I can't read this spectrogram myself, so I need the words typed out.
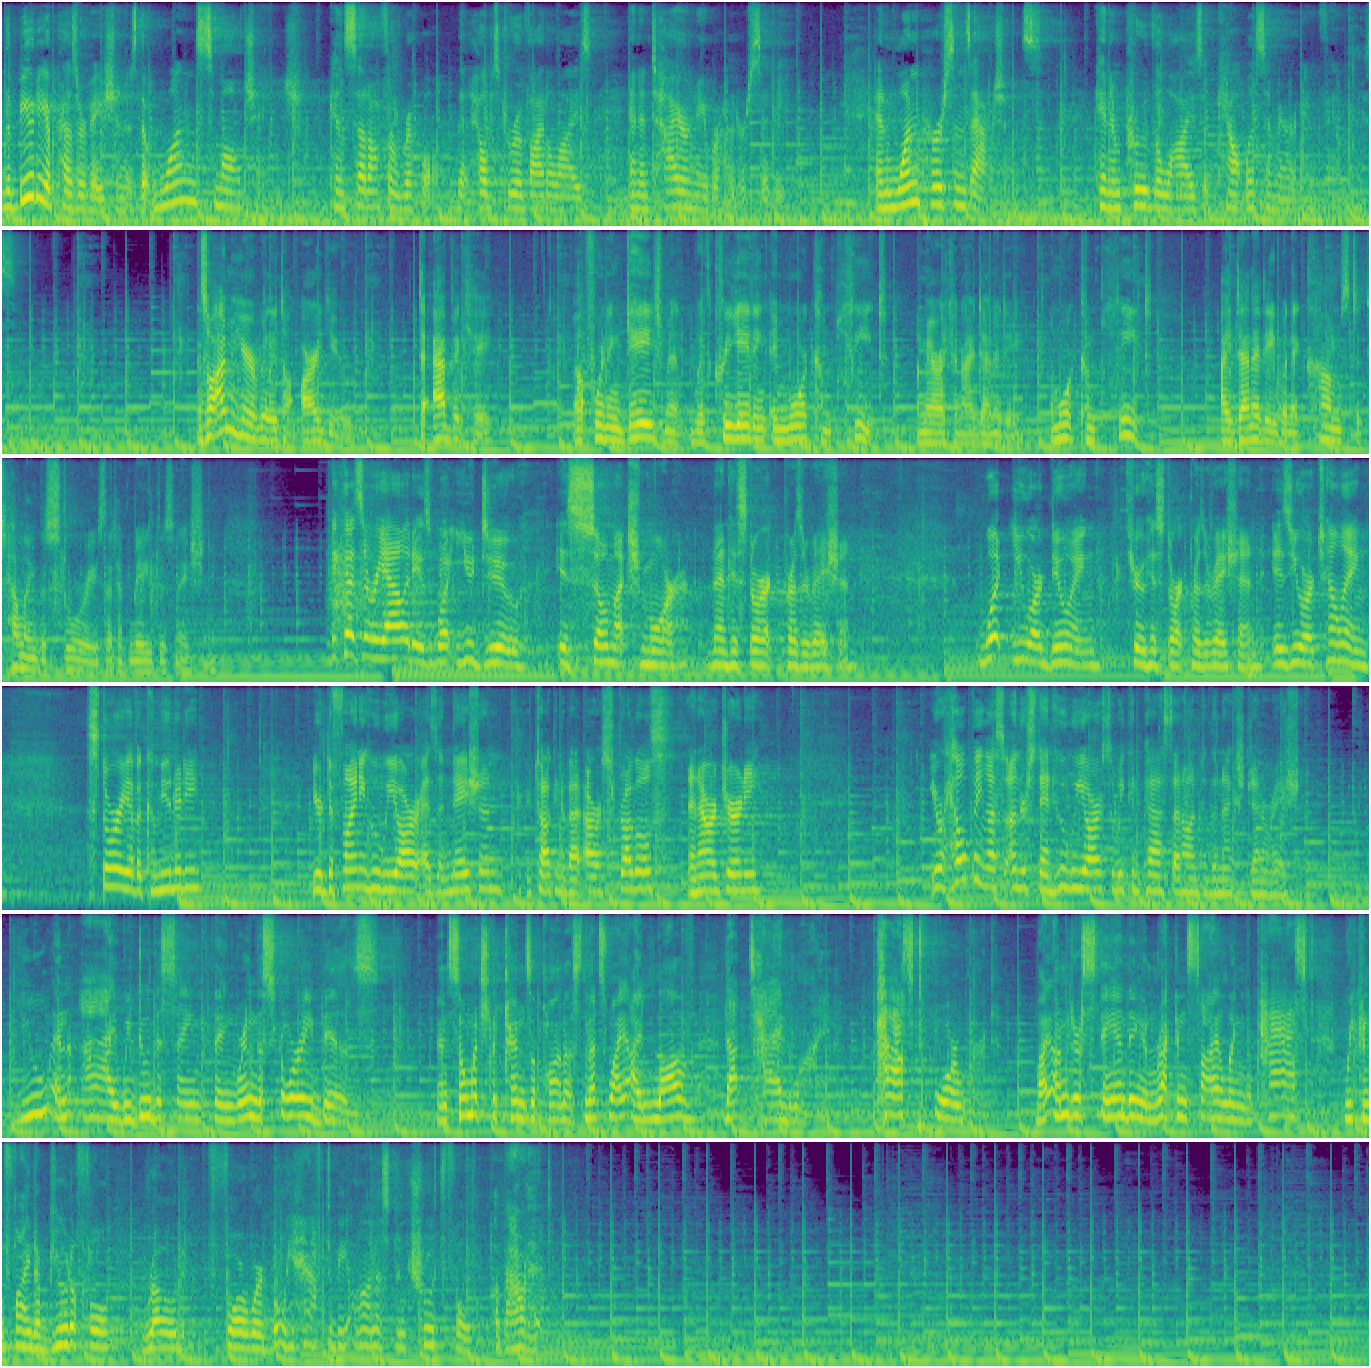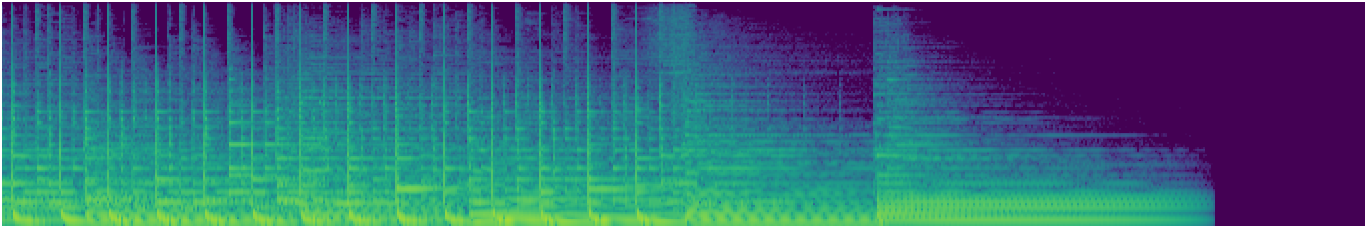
The beauty of preservation is that one small change can set off a ripple that helps to revitalize an entire neighborhood or city. And one person's actions can improve the lives of countless American families. And so I'm here really to argue, to advocate uh, for an engagement with creating a more complete American identity, a more complete identity when it comes to telling the stories that have made this nation. Because the reality is what you do is so much more than historic preservation. What you are doing through historic preservation is you are telling story of a community, you're defining who we are as a nation, you're talking about our struggles and our journey, you're helping us understand who we are so we can pass that on to the next generation. You and I, we do the same thing. We're in the story biz. And so much depends upon us. And that's why I love that tagline, past forward. By understanding and reconciling the past, we can find a beautiful road forward, but we have to be honest and truthful about it.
